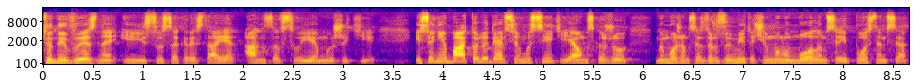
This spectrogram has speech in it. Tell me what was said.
хто не визнає Ісуса Христа як агнця в своєму житті. І сьогодні багато людей в цьому світі, я вам скажу, ми можемо це зрозуміти, чому ми молимося і постимося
